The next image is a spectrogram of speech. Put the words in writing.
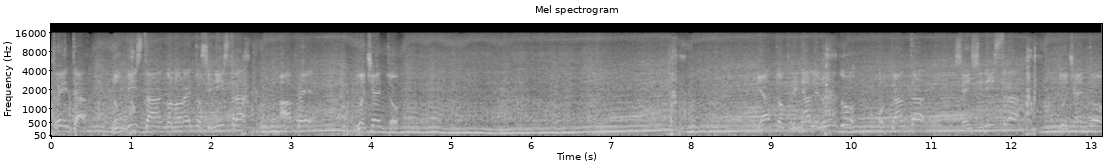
30, non vista angolo retto sinistra, apre. 200. Piatto crinale lungo, 80, 6 sinistra, 200.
